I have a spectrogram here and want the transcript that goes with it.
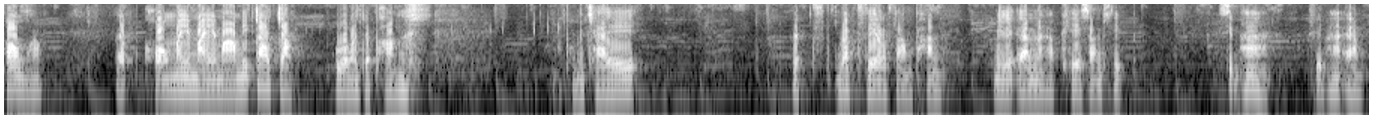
ซ่อมครับ แบบของใหม่ๆมาไม่กล้าจับกลัวมันจะพัง ผมใช้เว็บเว็บเซลสามพันมิลลิแอมนะครับ K 3 0 15 15 แอมป์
